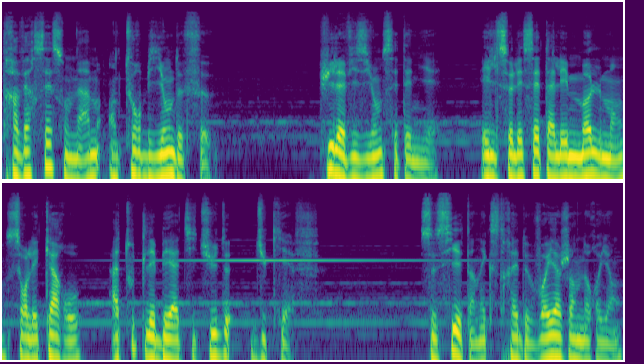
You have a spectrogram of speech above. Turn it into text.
traversaient son âme en tourbillons de feu. Puis la vision s'éteignait, et il se laissait aller mollement sur les carreaux à toutes les béatitudes du Kiev. Ceci est un extrait de Voyage en Orient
